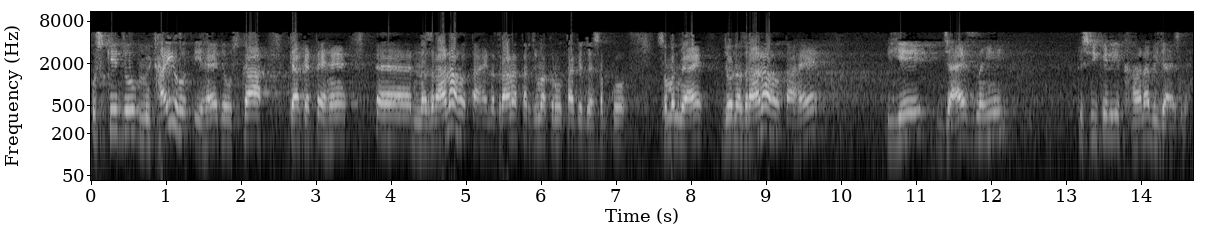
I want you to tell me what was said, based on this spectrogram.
اس کی جو مٹھائی ہوتی ہے، جو اس کا کیا کہتے ہیں نذرانہ ہوتا ہے، نذرانہ ترجمہ کروں تاکہ جو ہے سب کو سمجھ میں آئے۔ جو نذرانہ ہوتا ہے، یہ جائز نہیں، کسی کے لیے کھانا بھی جائز نہیں۔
